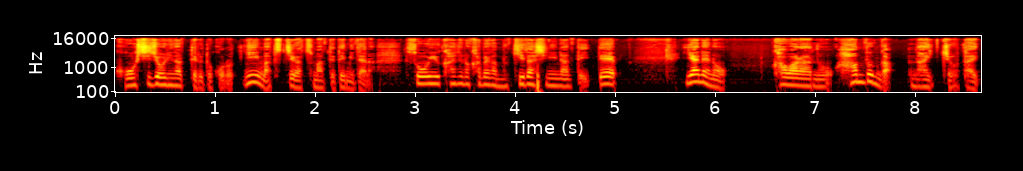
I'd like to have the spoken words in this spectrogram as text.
格子状になってるところに今土が詰まっててみたいな、そういう感じの壁が剥き出しになっていて、屋根の瓦の半分がない状態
